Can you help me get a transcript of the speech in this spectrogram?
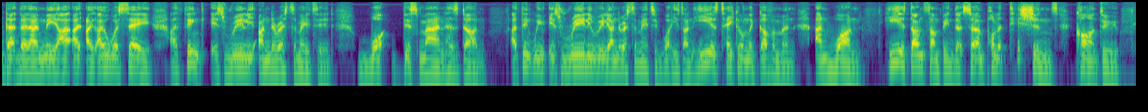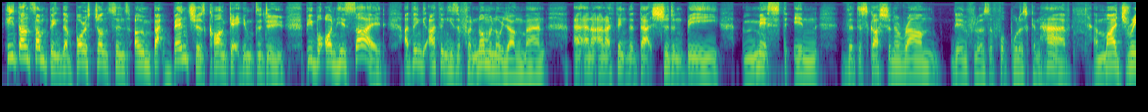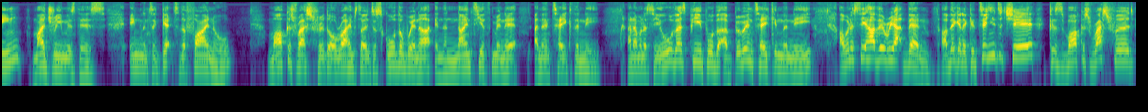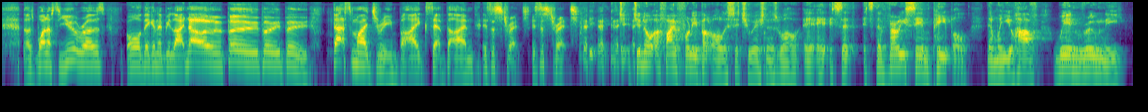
than, than me. I, I, I always say I think it's really underestimated what this man has done. I think we it's really really underestimated what he's done. He has taken on the government and won he has done something that certain politicians can't do. He's done something that Boris Johnson's own backbenchers can't get him to do. People on his side. I think I think he's a phenomenal young man, and and I think that that shouldn't be missed in the discussion around the influence that footballers can have. And my dream, my dream is this: England to get to the final Marcus Rashford or Raheem Sterling to score the winner in the 90th minute and then take the knee. And I want to see all those people that are booing taking the knee. I want to see how they react then. Are they going to continue to cheer because Marcus Rashford has won us the Euros, or are they going to be like, no, boo, boo, boo? That's my dream, but I accept that I'm. It's a stretch. It's a stretch. do, do, you know what I find funny about all this situation as well? It, it's that it's the very same people. Then when you have Wayne Rooney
